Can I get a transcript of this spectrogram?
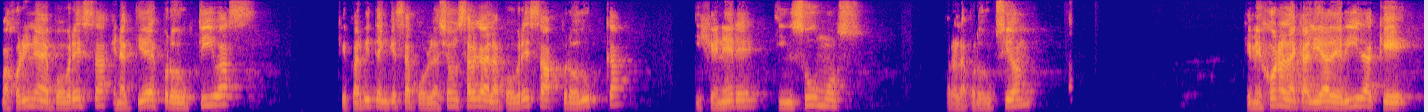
bajo línea de pobreza en actividades productivas que permiten que esa población salga de la pobreza, produzca y genere insumos para la producción, que mejoran la calidad de vida, que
